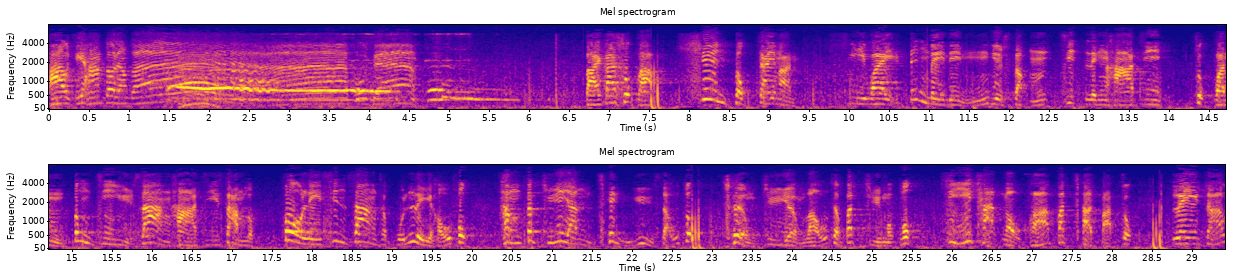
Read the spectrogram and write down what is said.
孝子喊多两句。大家肃立，宣读祭文，是为丁未年五月十五节令夏至，祝运冬至如生，夏至三六。玻璃先生就管理口福，幸得主人情如手足，长住洋楼就不住木屋，只拆牛扒不拆白粥，利爪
